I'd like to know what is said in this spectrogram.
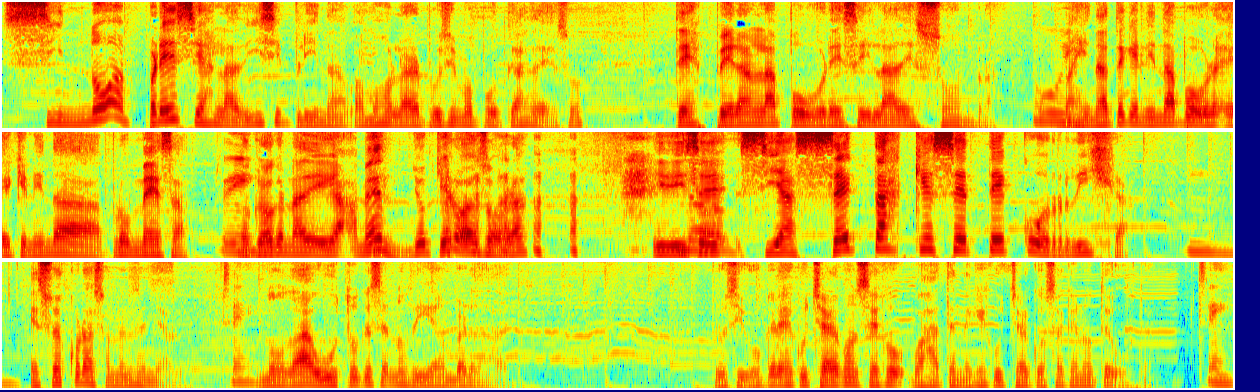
si no aprecias la disciplina, vamos a hablar el próximo podcast de eso, te esperan la pobreza y la deshonra. Imagínate qué linda, pobre, eh, qué linda promesa. No creo que nadie diga, amén, yo quiero eso, ¿verdad? Y dice, si aceptas que se te corrija, mm. eso es corazón enseñable. No da gusto que se nos digan verdades. Pero si vos querés escuchar el consejo, vas a tener que escuchar cosas que no te gustan. Sí.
